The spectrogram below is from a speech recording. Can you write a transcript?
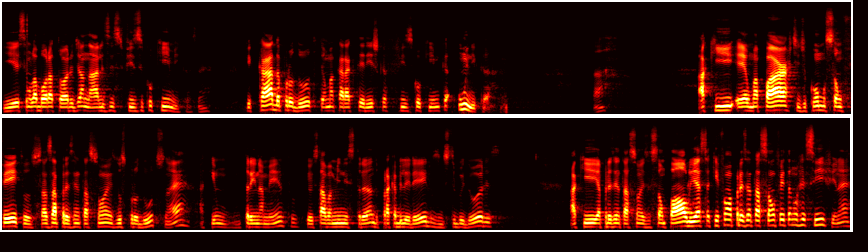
e esse é um laboratório de análises físico-químicas. Né? que cada produto tem uma característica físico-química única. Tá? Aqui é uma parte de como são feitas as apresentações dos produtos, né? Aqui um, um treinamento que eu estava ministrando para cabeleireiros e distribuidores. Aqui apresentações em São Paulo e essa aqui foi uma apresentação feita no Recife, né?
